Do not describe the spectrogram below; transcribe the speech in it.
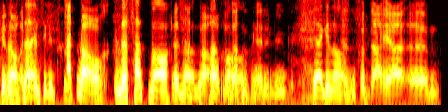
Genau. Das ist der das einzige Trick. hat man auch. Und das hat man auch, Das genau. hat man das auch. hat man und das auch, ist keine Lüge. Ja, genau. Also von daher ähm,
